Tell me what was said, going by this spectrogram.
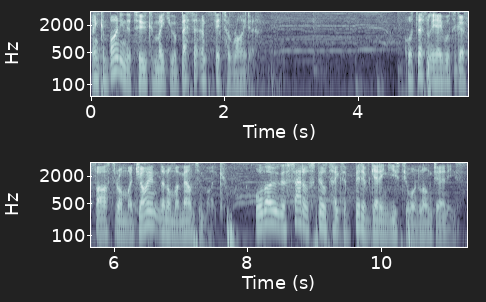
and combining the two can make you a better and fitter rider. I was definitely able to go faster on my Giant than on my mountain bike, although the saddle still takes a bit of getting used to on long journeys.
